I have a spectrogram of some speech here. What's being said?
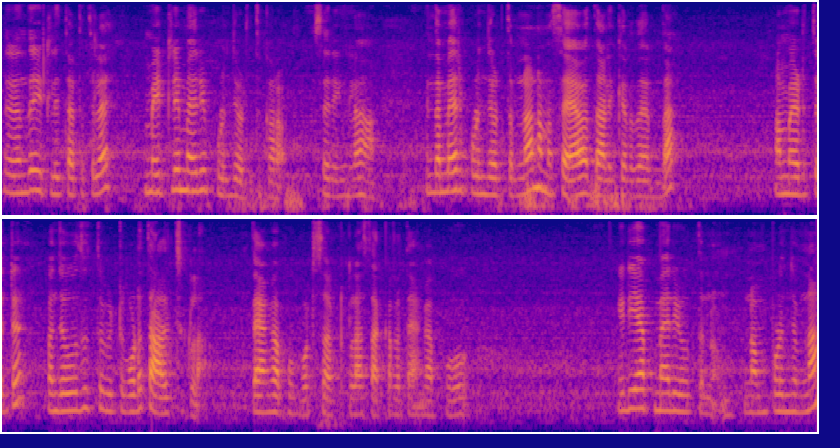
இது வந்து இட்லி தட்டத்தில் நம்ம இட்லி மாரி புழிஞ்சு எடுத்துக்கிறோம். சரிங்களா? இந்த மாரி புழிஞ்சு எடுத்தோம்னா நம்ம சேவை தாளிக்கிறதா இருந்தால் நம்ம எடுத்துகிட்டு கொஞ்சம் உதுத்து விட்டு கூட தாளிச்சிக்கலாம். தேங்காய் பூ போட்டு சாப்பிட்டுக்கலாம். சர்க்கரை தேங்காய் பூ. இடியாப்பு மாதிரி ஊற்றணும் நம்ம புழிஞ்சோம்னா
